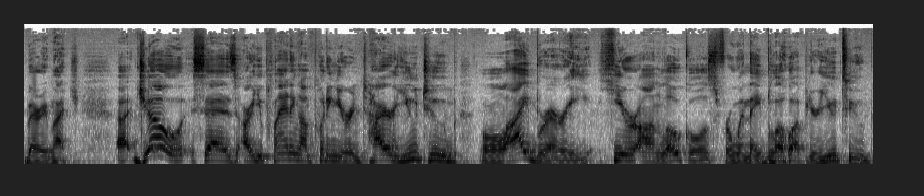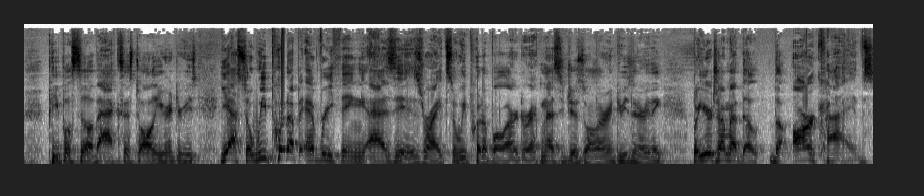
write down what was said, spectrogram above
very much. Uh, Joe says, Are you planning on putting your entire YouTube library here on locals for when they blow up your YouTube? People still have access to all your interviews. Yeah, so we put up everything as is, right? So we put up all our direct messages, all our interviews, and everything. But you're talking about the, the archives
